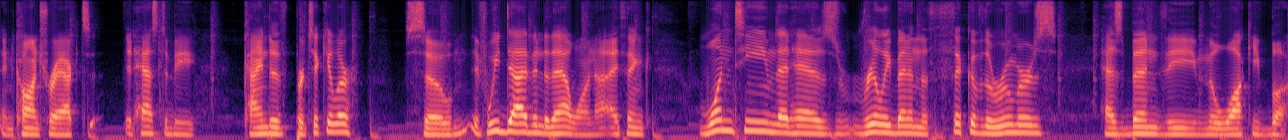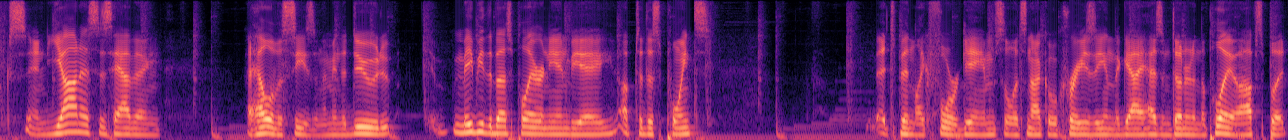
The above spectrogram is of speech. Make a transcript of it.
and contract, it has to be kind of particular. So if we dive into that one, I think one team that has really been in the thick of the rumors has been the Milwaukee Bucks, and Giannis is having a hell of a season. I mean, the dude, maybe the best player in the NBA up to this point. It's been like four games, so let's not go crazy. And the guy hasn't done it in the playoffs, but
